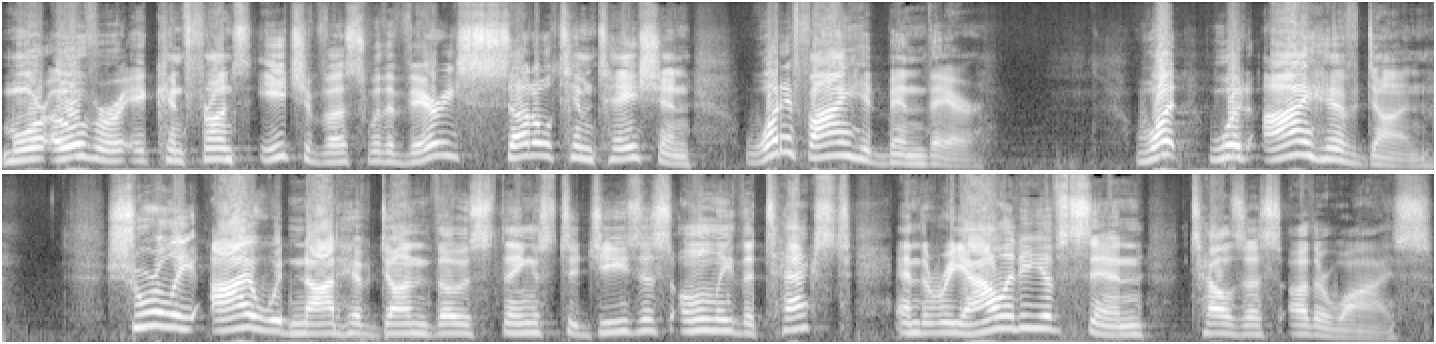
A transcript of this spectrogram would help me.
Moreover, it confronts each of us with a very subtle temptation. What if I had been there? What would I have done? Surely I would not have done those things to Jesus, only the text and the reality of sin tells us otherwise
